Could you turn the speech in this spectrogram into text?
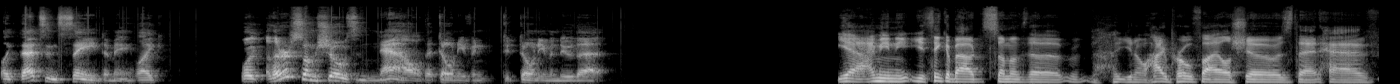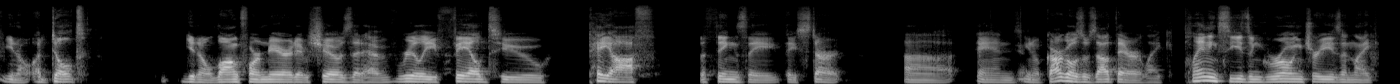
Like that's insane to me. Like, like there are some shows now that don't even don't even do that. Yeah, I mean, you think about some of the, you know, high profile shows that have, you know, adult, you know, long form narrative shows that have really failed to pay off the things they they start. Uh and Yeah. you know, Gargoyles was out there like planting seeds and growing trees and like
